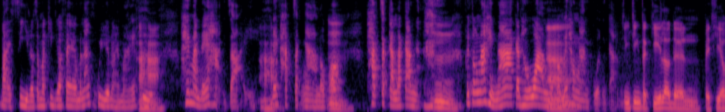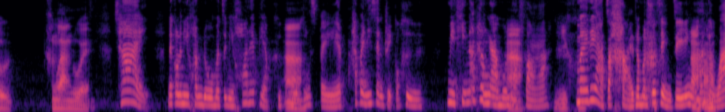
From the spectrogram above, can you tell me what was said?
บบ่ายสี่เราจะมากินกาแฟมานั่งคุยกันหน่อยไหมคืออ่าฮะให้มันได้หายใจอ่าฮะได้พักจากงานแล้วก็อืมพักจากกันละกันอะอืมไม่ต้องหน้าเห็นหน้ากันทั้งวันแล้วก็อ่าไม่ทำงานกวนกัน จริง ๆตะกี้เราเดินไปเที่ยวข้างล่างด้วย ใช่ ในกรณีคอนโดมันจะมีข้อได้เปรียบคืออ่า co-working space ถ้าเป็นที่เซนทริกก็คือมีที่นั่งทำงานบนอ่าดาดฟ้ามีไม่ได้อยากจะขายแต่มันก็เจ๋งจริงอ่าหมายถึงว่า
